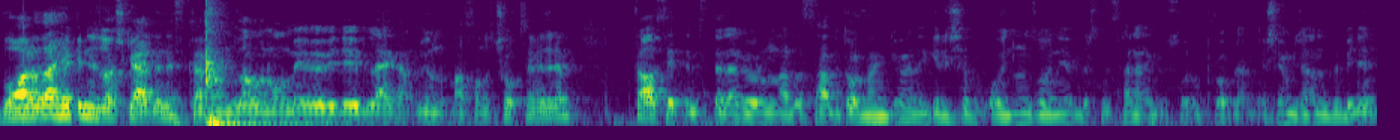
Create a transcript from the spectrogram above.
Bu arada hepiniz hoş geldiniz. Kanalımıza abone olmayı ve videoyu bir like atmayı unutmazsanız çok sevinirim. Tavsiye ettiğim siteler yorumlarda sabit oradan güvenli giriş yapıp oyununuzu oynayabilirsiniz. Herhangi bir sorun problem yaşamayacağınızı bilin.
